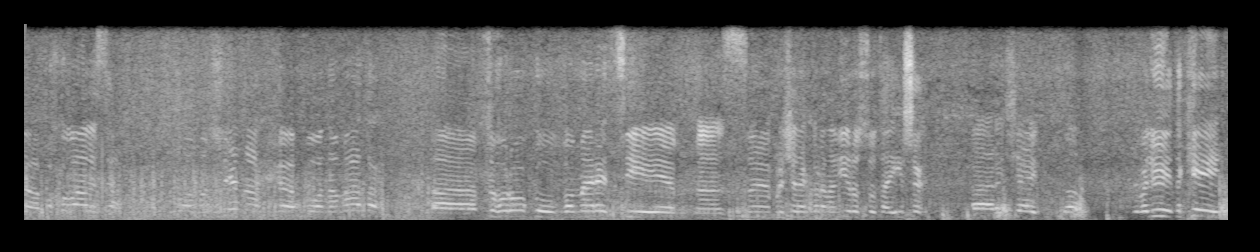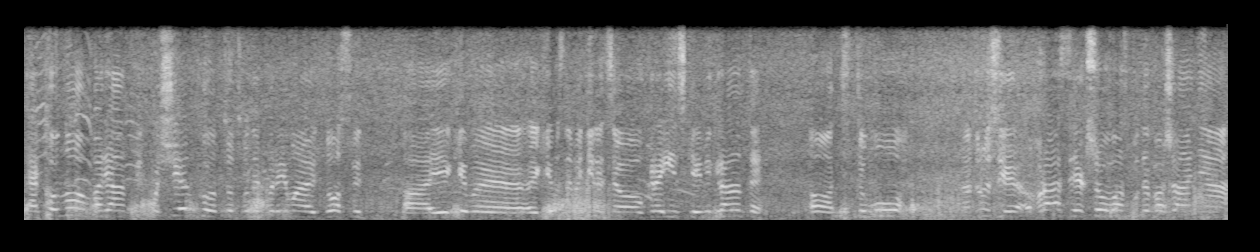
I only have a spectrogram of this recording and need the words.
е, поховалися по машинах, е, по наметах. Цього року в Америці е, з причини коронавірусу та інших е, речей е, превалює такий економ варіант відпочинку. Тут вони переймають досвід якими, яким з ними діляться українські емігранти. От тому, друзі, в разі, якщо у вас буде бажання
